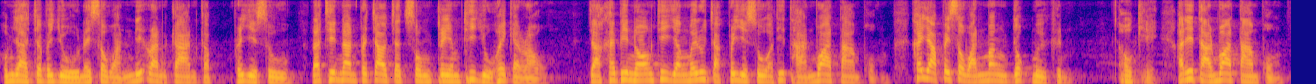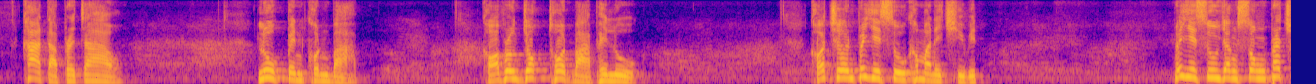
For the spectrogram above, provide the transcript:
ผมอยากจะไปอยู่ในสวรรค์นิรันดร์การกับพระเยซู และที่นั่นพระเจ้าจะทรงเตรียมที่อยู่ให้แก่เรา อยากให้พี่น้องที่ยังไม่รู้จักพระเยซูอธิษฐานว่าตามผมใครอยากไปสวรรค์มั่งยกมือขึ้น โอเค อธิษฐานว่าตามผมข้าแต่พระเจ้า ลูกเป็นคนบาป ขอพระองค์ยกโทษบาปให้ลูก ขอเชิญพระเยซูเข้ามาในชีวิต พระเยซูยังทรงพระช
